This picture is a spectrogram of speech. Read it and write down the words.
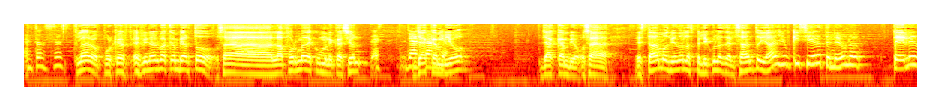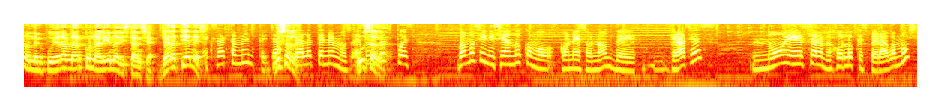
Entonces, Claro, porque al, al final va a cambiar todo. O sea, la forma de comunicación es- ya, ya, cambió. Ya cambió. O sea, estábamos viendo las películas del santo y, ay, yo quisiera tener una tele donde me pudiera hablar con alguien a distancia. Ya la tienes. Exactamente, ya, Úsala. ya la tenemos. Entonces, Úsala. pues vamos iniciando como con eso, ¿no? De gracias. No es a lo mejor lo que esperábamos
